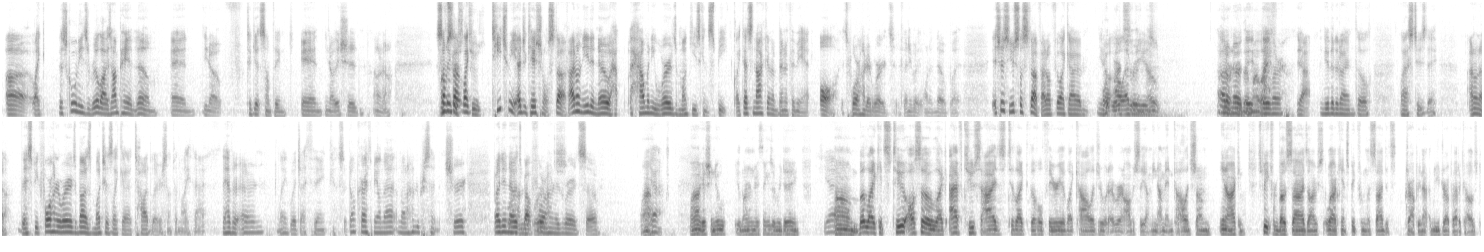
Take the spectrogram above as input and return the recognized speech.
uh, like the school needs to realize I'm paying them, and you know, f- to get something, and you know they should. I don't know. Some stuff like two teach me educational stuff. I don't need to know how, how many words monkeys can speak. Like that's not going to benefit me at all. It's 400 words if anybody want to know, but it's just useless stuff. I don't feel like I'm, you know, what I'll ever use. know? I've don't know. heard that in They they learn. Yeah, neither did I until last Tuesday. I don't know. They speak 400 words about as much as like a toddler or something like that. They have their own language, I think. So don't correct me on that. I'm not 100% sure, but I do know it's about 400 words. words. So Wow. yeah, Well, I guess you knew you learn new things every day. Yeah. Um, but like it's too also like I have two sides to like the whole theory of like college or whatever. And obviously, I mean, I'm in college, so I'm you know I can speak from both sides. Obviously, well, I can't speak from the side that's dropping out. You drop out of college.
